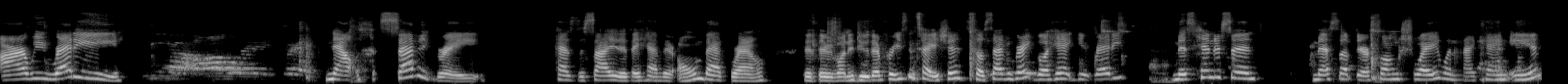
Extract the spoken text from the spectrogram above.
Are we ready? We are always ready. Now, seventh grade has decided that they have their own background that they're going to do their presentation. So seventh grade, go ahead, get ready. Miss Henderson messed up their feng shui when I came in.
